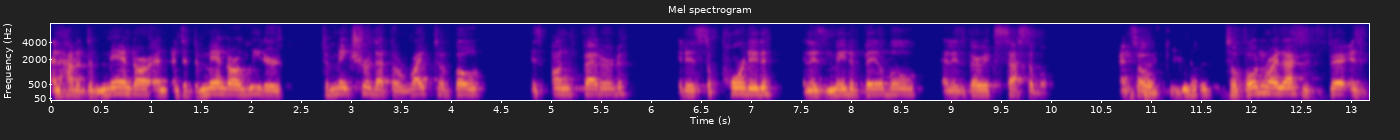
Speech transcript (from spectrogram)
and how to demand our and, and to demand our leaders to make sure that the right to vote is unfettered, it is supported, and is made available and is very accessible. And so, you. you. know, so Voting Rights Act is very is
